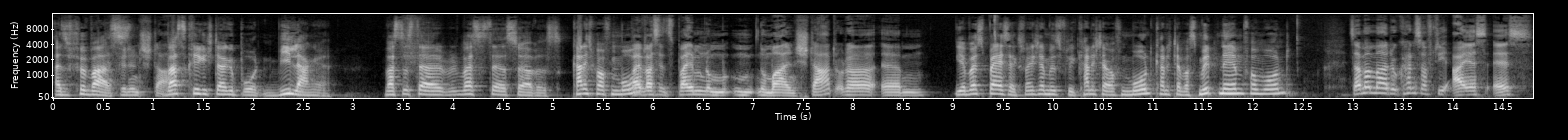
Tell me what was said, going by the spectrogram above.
Also für was? Ja, für den Staat. Was kriege ich da geboten? Wie lange? Was ist der, was ist der Service? Kann ich mal auf den Mond? Bei was jetzt beim normalen Start oder ähm, ja, bei SpaceX, wenn ich da mitfliege, kann ich da auf den Mond? Kann ich da was mitnehmen vom Mond? Sagen wir mal, du kannst auf die ISS.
